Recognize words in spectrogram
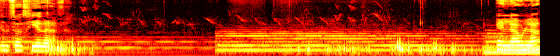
en sociedad. El aula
